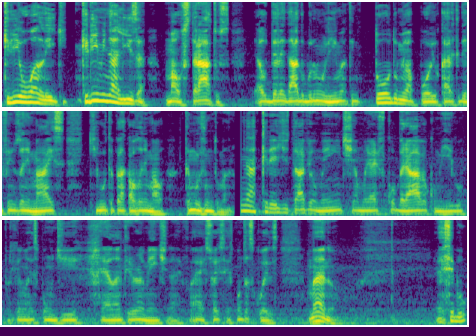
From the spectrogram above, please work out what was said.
criou a lei que criminaliza maus tratos, é o delegado Bruno Lima, tem todo o meu apoio, o cara que defende os animais, que luta pela causa animal. Tamo junto, mano. Inacreditavelmente, a mulher ficou brava comigo porque eu não respondi ela anteriormente, né? Falei, é, só isso responde as coisas. Mano, eu recebo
